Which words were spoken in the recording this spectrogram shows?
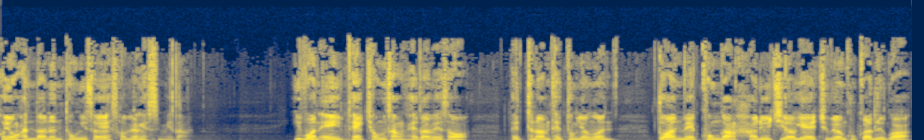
허용한다는 동의서에 서명했습니다. 이번 에이펙 정상회담에서 베트남 대통령은 또한 메콩강 하류 지역의 주변 국가들과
